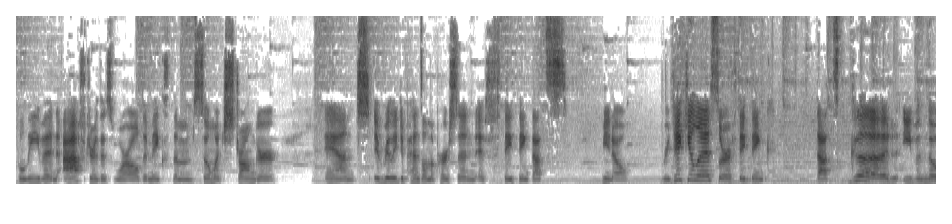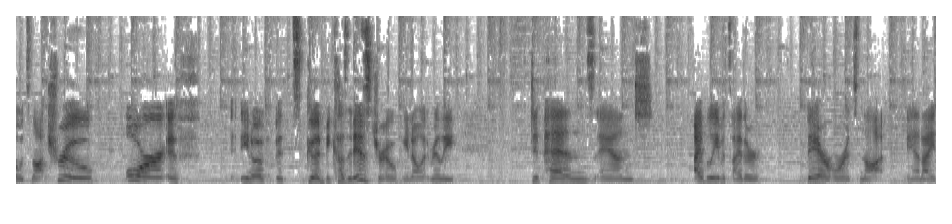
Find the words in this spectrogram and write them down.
believe in after this world, it makes them so much stronger. And it really depends on the person if they think that's, you know, ridiculous or if they think that's good even though it's not true or if you know if it's good because it is true you know it really depends and i believe it's either there or it's not and i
